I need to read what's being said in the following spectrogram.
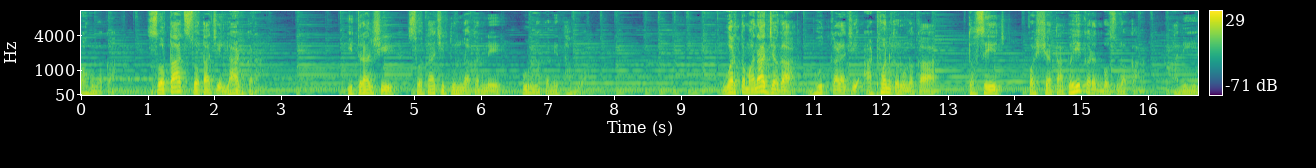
पाहू नका. स्वतःच स्वतःचे लाड करा. इतरांशी स्वतःची तुलना करणे पूर्णपणे थांबवा. वर्तमानात जगा भूतकाळाची आठवण करू नका तसेच पश्चातापही करत बसू नका आणि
